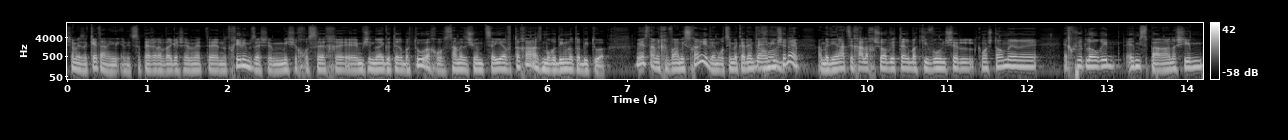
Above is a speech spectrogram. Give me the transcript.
יש שם איזה קטע, אני אני אספר עליו רגע שבאמת אה, נתחיל עם זה, שמי שחוסך, אה, מי שנוהג יותר בטוח, או שם איזשהו אמצעי אבטחה, אז מורידים לו את הביטוח. מן הסתם היא חברה מסחרית והם רוצים לקדם את נכון. העניינים שלהם. המדינה צריכה לחשוב יותר בכיוון של, כמו שאתה אומר, אה, איך פשוט להוריד את מספר האנשים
